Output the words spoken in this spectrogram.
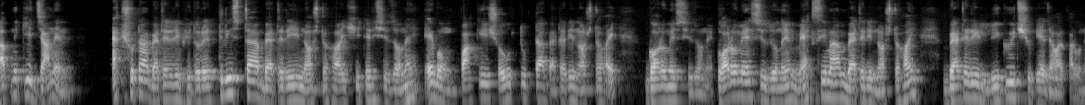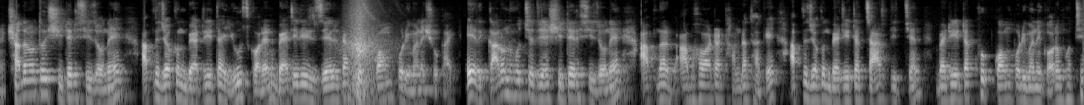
আপনি কি জানেন একশোটা ব্যাটারির ভিতরে ত্রিশটা ব্যাটারি নষ্ট হয় শীতের সিজনে এবং বাকি সত্তরটা ব্যাটারি নষ্ট হয়? গরমের সিজনে। গরমের সিজনে ম্যাক্সিমাম ব্যাটারি নষ্ট হয় ব্যাটারির লিকুইড শুকিয়ে যাওয়ার কারণে। সাধারণত শীতের সিজনে আপনি যখন ব্যাটারিটা ইউজ করেন, ব্যাটারির জেলটা খুব কম পরিমাণে শুকায়। এর কারণ হচ্ছে যে শীতের সিজনে আপনার আবহাওয়াটা ঠান্ডা থাকে, আপনি যখন ব্যাটারিটা চার্জ দিচ্ছেন, ব্যাটারিটা খুব কম পরিমাণে গরম হচ্ছে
